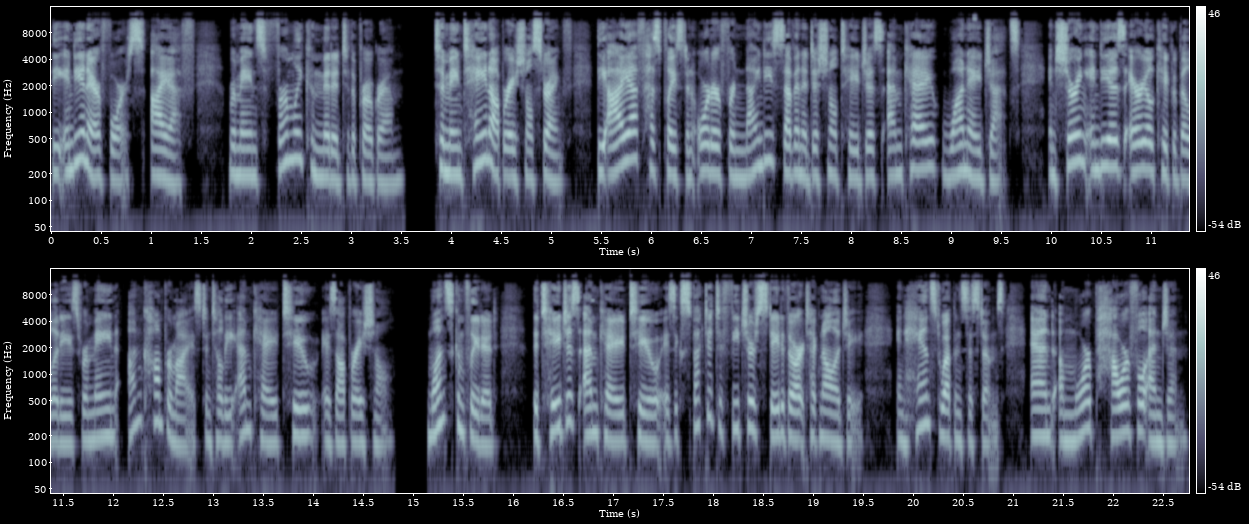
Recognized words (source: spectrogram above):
the Indian Air Force, IF, remains firmly committed to the program. To maintain operational strength, the IF has placed an order for 97 additional Tejas Mk-1A jets, ensuring India's aerial capabilities remain uncompromised until the Mk-2 is operational. Once completed, the Tejas Mk-2 is expected to feature state-of-the-art technology, enhanced weapon systems, and a more powerful engine.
